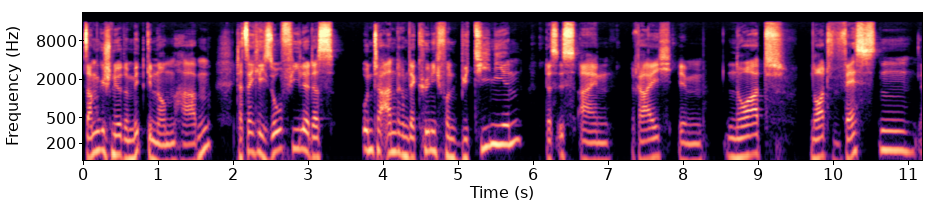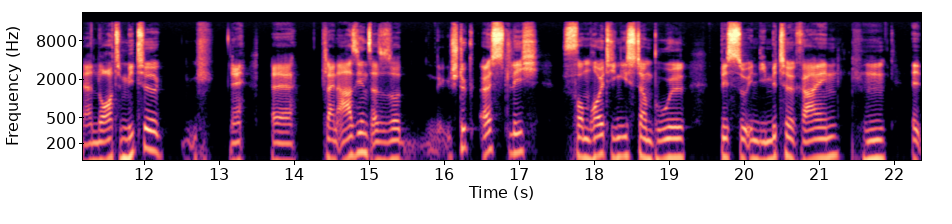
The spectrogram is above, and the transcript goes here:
zusammengeschnürt und mitgenommen haben. Tatsächlich so viele, dass unter anderem der König von Bithynien, das ist ein Reich im Nord, Nordwesten, ja, Nordmitte, ne, äh, Kleinasiens, also so ein Stück östlich vom heutigen Istanbul bis so in die Mitte rein. Hm. Äh,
